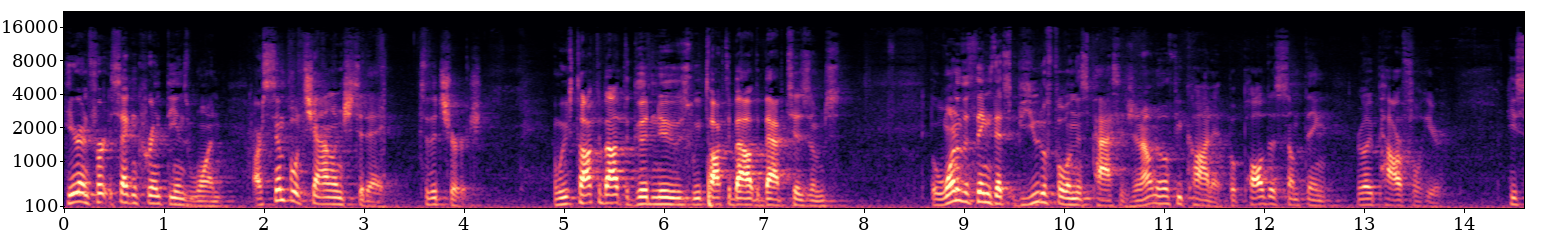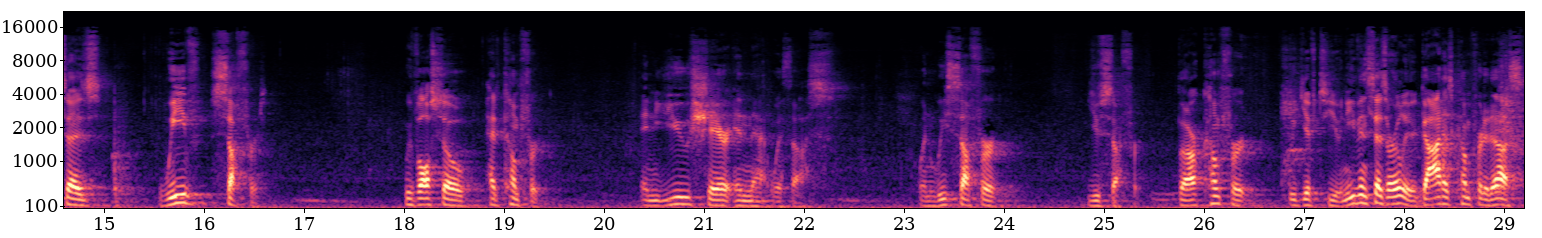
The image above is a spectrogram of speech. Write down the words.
here in 2 Corinthians 1, our simple challenge today to the church, and we've talked about the good news, we've talked about the baptisms, but one of the things that's beautiful in this passage, and I don't know if you caught it, but Paul does something really powerful here. He says, We've suffered. We've also had comfort and you share in that with us. When we suffer, you suffer. But our comfort we give to you. And even says earlier, God has comforted us,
